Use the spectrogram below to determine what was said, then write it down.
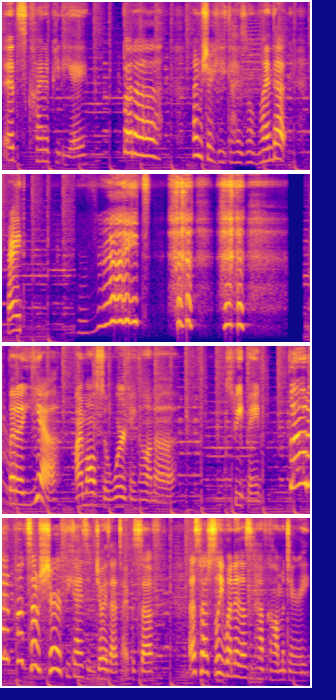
It's kind of PDA. But, uh, I'm sure you guys won't mind that, right? Right? but, uh, yeah, I'm also working on, uh, Speed. But I'm not so sure if you guys enjoy that type of stuff. Especially when it doesn't have commentary.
